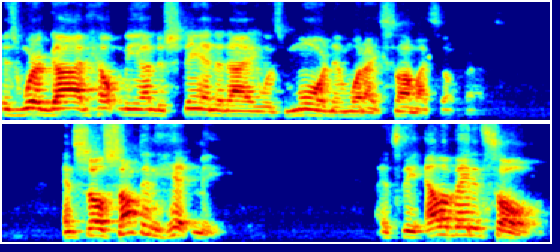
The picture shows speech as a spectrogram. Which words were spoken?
is where God helped me understand that I was more than what I saw myself as. And so something hit me. It's the elevated soul.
